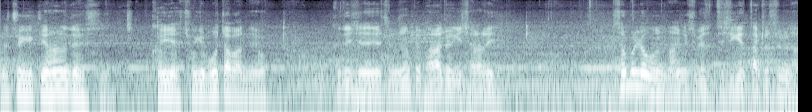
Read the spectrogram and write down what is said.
몇 척 있긴 하는데 거의 저기 못 잡았네요. 그 대신에 중성배 바라조기 차라리 선물용은 아니고 집에서 드시기 딱 좋습니다.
